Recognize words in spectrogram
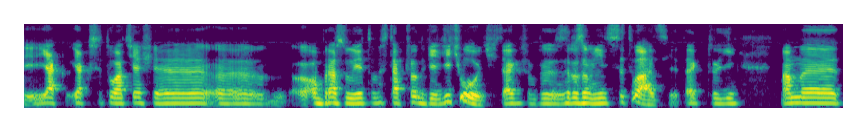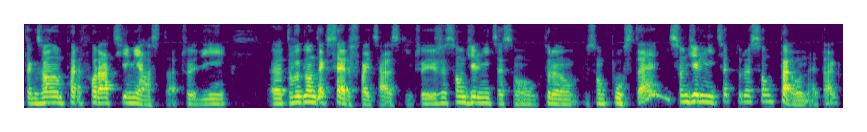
jak, jak sytuacja się e, obrazuje, to wystarczy odwiedzić Łódź, tak, żeby zrozumieć sytuację. Tak? Czyli mamy tak zwaną perforację miasta, czyli to wygląda jak ser szwajcarski, czyli że są dzielnice, są, które są puste i są dzielnice, które są pełne, tak?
